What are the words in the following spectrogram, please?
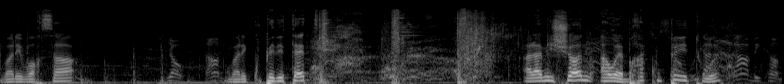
On va aller voir ça. On va aller couper des têtes. À la michonne. Ah ouais, bras coupés et tout, hein. Zombie coming.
